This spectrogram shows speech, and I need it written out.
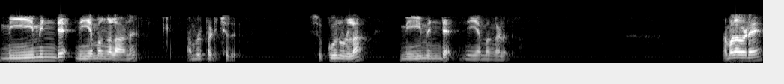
മീമിന്റെ നിയമങ്ങളാണ് നമ്മൾ പഠിച്ചത്. സുക്കൂനുള്ള മീമിന്റെ നിയമങ്ങൾ നമ്മളവിടെ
